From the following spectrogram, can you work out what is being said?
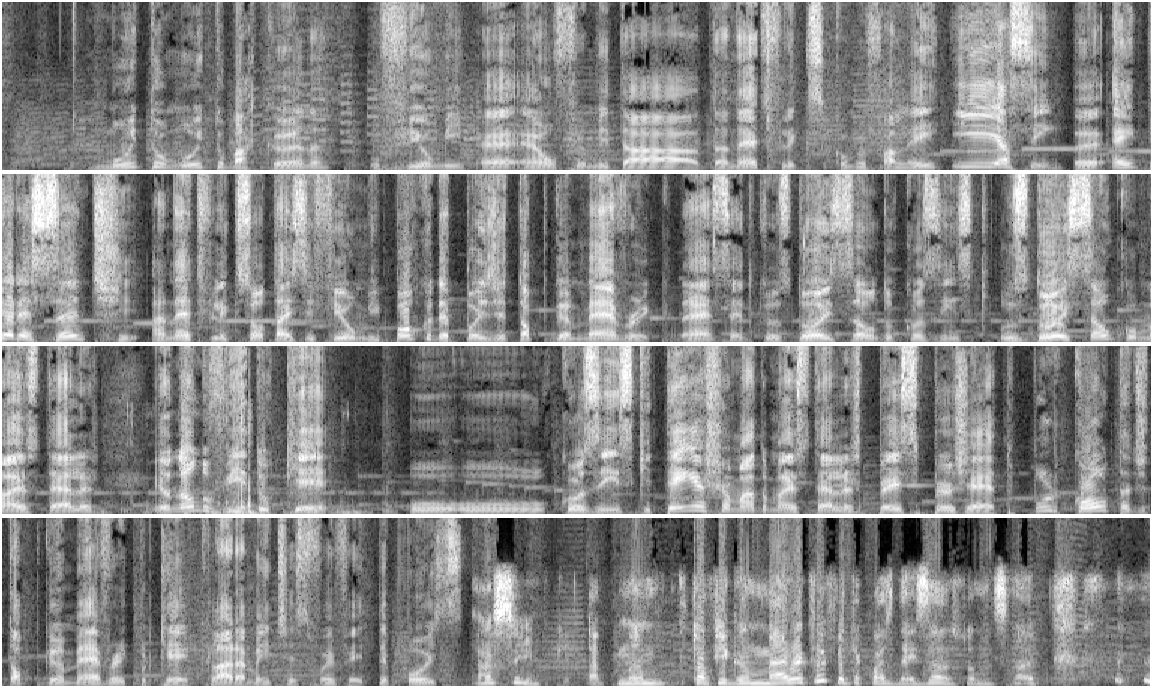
muito, muito bacana. O filme é, é um filme da, da Netflix, como eu falei. E assim, é, é interessante a Netflix soltar esse filme pouco depois de Top Gun Maverick, né? Sendo que os dois são do Kozinski. Os dois são com o Miles Teller. Eu não duvido que o, o Kozinski tenha chamado Miles Teller para esse projeto por conta de Top Gun Maverick, porque claramente esse foi feito depois. Ah, sim, porque Top, Top Gun Maverick foi feito há quase 10 anos, todo mundo sabe.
